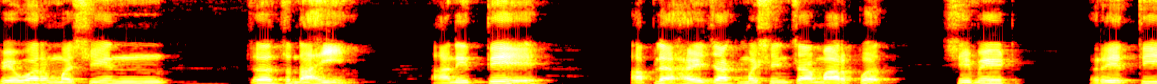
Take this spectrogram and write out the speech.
पेवर मशीनच नाही आणि ते आपल्या हायजॅक मशीनच्या मार्फत सिमेंट रेती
